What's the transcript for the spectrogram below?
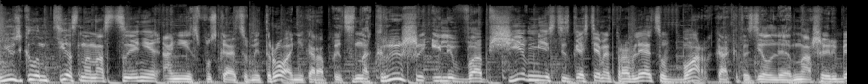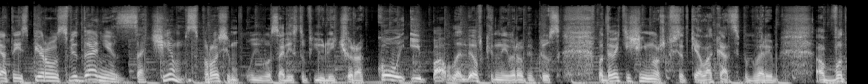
Мюзиклам тесно на сцене, они спускаются в метро, они карабкаются на крыши или вообще вместе с гостями отправляются в бар, как это сделали наши ребята из первого свидания. Зачем? Спросим у его солистов Юлии Чураковой и Павла Левкина на Европе+. плюс. Вот давайте еще немножко все-таки о локации поговорим. А Вот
